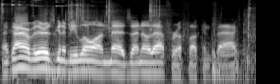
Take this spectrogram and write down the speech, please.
That guy over there is going to be low on meds. I know that for a fucking fact.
